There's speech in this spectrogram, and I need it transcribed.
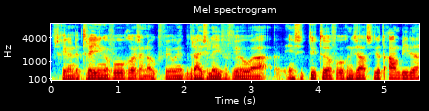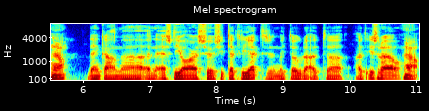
verschillende trainingen volgen. Er zijn ook veel in het bedrijfsleven veel instituten of organisaties die dat aanbieden. Ja. Denk aan een SDR, Search Detect React. Is een methode uit, uit Israël. Ja,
